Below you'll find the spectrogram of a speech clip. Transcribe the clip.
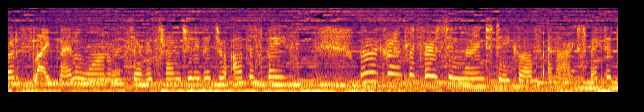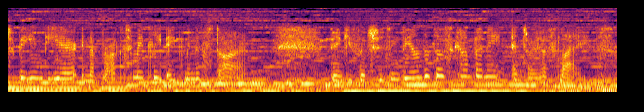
board Flight 901 with service from Geneva to outer space. We are currently first in line to take off and are expected to be in the air in approximately 8 minutes time. Thank you for choosing Beyond the Dust Company. Enjoy your flight.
